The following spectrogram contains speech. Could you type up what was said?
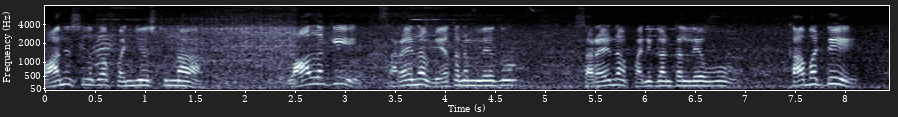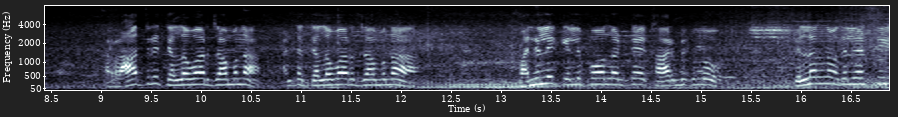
బానిసలుగా పనిచేస్తున్న వాళ్ళకి సరైన వేతనం లేదు సరైన పని గంటలు లేవు. కాబట్టి రాత్రి తెల్లవారుజామున అంటే తెల్లవారుజామున పనిలోకి వెళ్ళిపోవాలంటే కార్మికులు పిల్లల్ని వదిలేసి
